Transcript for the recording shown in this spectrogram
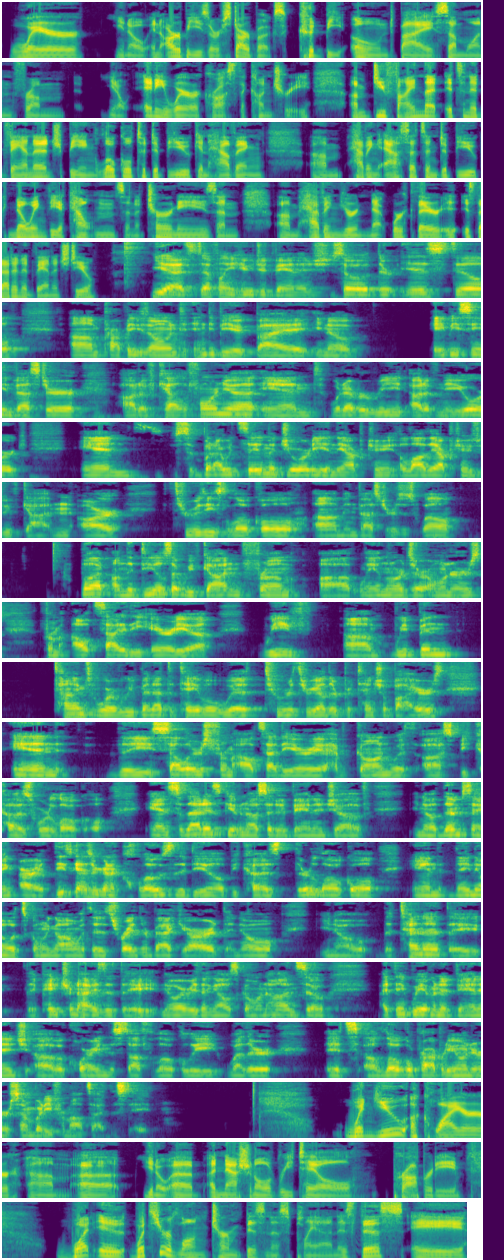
where, you know, an Arby's or Starbucks could be owned by someone from you know anywhere across the country. Um, do you find that it's an advantage being local to Dubuque and having um, having assets in Dubuque, knowing the accountants and attorneys, and um, having your network there? Is that an advantage to you? Yeah, it's definitely a huge advantage. So there is still um, properties owned in Dubuque by you know ABC investor out of California and whatever REIT out of New York, and so, but I would say the majority and the opportunity, a lot of the opportunities we've gotten are through these local um, investors as well. But on the deals that we've gotten from uh, landlords or owners from outside of the area, we've um, we've been times where we've been at the table with two or three other potential buyers, and the sellers from outside the area have gone with us because we're local. And so that has given us an advantage of, you know, them saying, all right, these guys are going to close the deal because they're local and they know what's going on with it. It's right in their backyard. They know, you know the tenant. They they patronize it. They know everything else going on. So I think we have an advantage of acquiring the stuff locally, whether it's a local property owner or somebody from outside the state. When you acquire, um, uh, you know, a, a national retail property, what is what's your long term business plan? Is this a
